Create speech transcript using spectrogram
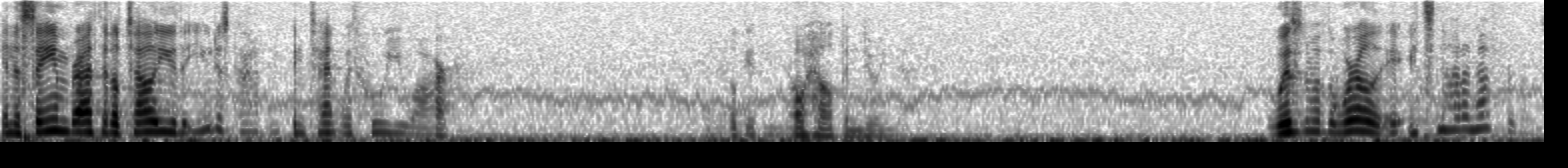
in the same breath, it'll tell you that you just got to be content with who you are. And it'll give you no help in doing that. The wisdom of the world, it, it's not enough for those.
